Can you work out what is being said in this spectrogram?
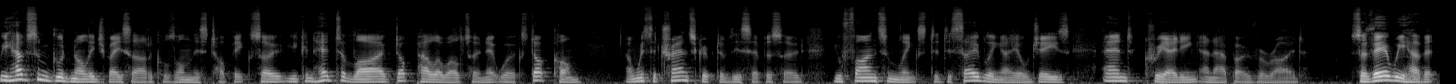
We have some good knowledge base articles on this topic, so you can head to live.paloaltonetworks.com And with the transcript of this episode, you'll find some links to disabling ALGs and creating an app override. So there we have it,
